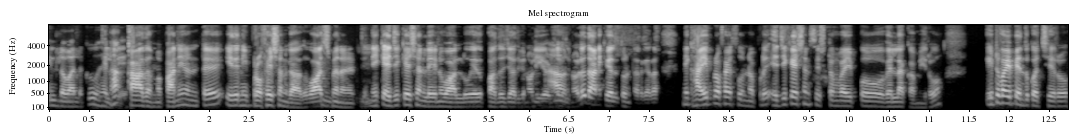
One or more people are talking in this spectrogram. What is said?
ఇంట్లో వాళ్ళకు హెల్ప్ కాదమ్మా పని అంటే ఇది నీ ప్రొఫెషన్ కాదు వాచ్మెన్ అనేది. నీకు ఎడ్యుకేషన్ లేని వాళ్ళు ఏదో పది చదివిన వాళ్ళు ఏడు. చదివిన వాళ్ళు దానికి వెళ్తుంటారు కదా. నీకు హై ప్రొఫైల్స్ ఉన్నప్పుడు ఎడ్యుకేషన్ సిస్టమ్ వైపు వెళ్ళక మీరు ఇటువైపు ఎందుకు వచ్చారు?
